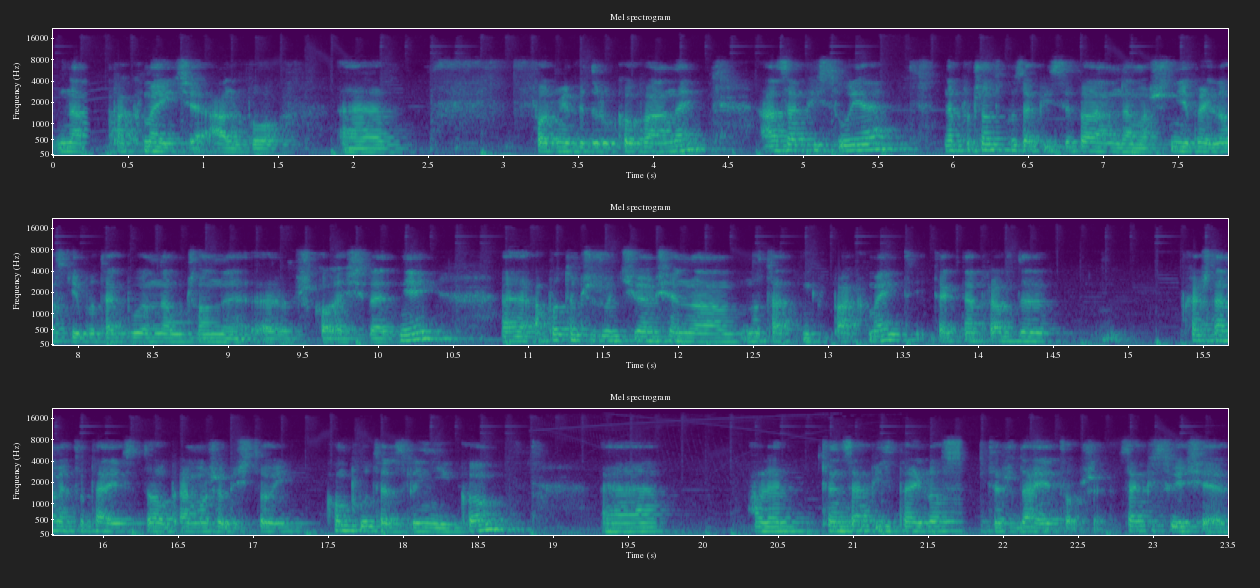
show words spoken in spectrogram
na PackMate albo e, w formie wydrukowanej, a zapisuję. Na początku zapisywałem na maszynie brajlowskiej, bo tak byłem nauczony w szkole średniej, a potem przerzuciłem się na notatnik PackMate i tak naprawdę każda metoda jest dobra, może być to i komputer z linijką, e, ale ten zapis brailleowski też daje to, że zapisuje się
